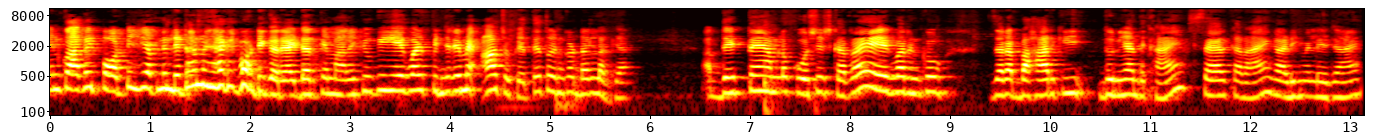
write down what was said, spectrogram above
इनको आ गई पॉटी ये अपने लिटर में जाके पॉटी करे। आई डर के मारे क्योंकि ये एक बार पिंजरे में आ चुके थे तो इनको डर लग गया। अब देखते हैं हम लोग कोशिश कर रहे हैं एक बार इनको ज़रा बाहर की दुनिया दिखाएँ, सैर कराएँ, गाड़ी में ले जाएँ,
